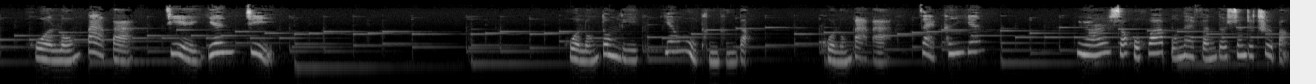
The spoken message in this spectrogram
《火龙爸爸戒烟记》。火龙洞里烟雾腾腾的，火龙爸爸在喷烟。女儿小火花不耐烦地扇着翅膀。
